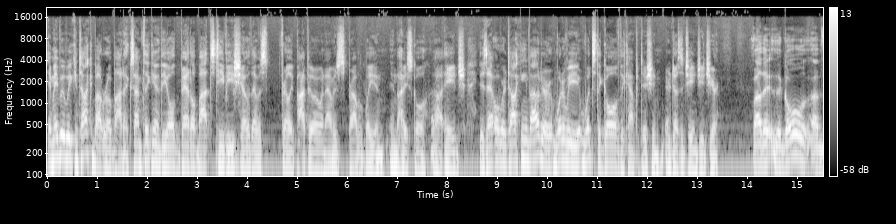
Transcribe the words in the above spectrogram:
And maybe we can talk about robotics. I'm thinking of the old BattleBots TV show that was fairly popular when I was probably in, in the high school uh, age. Is that what we're talking about, or what are we? What's the goal of the competition, or does it change each year? Well, the, the goal of,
